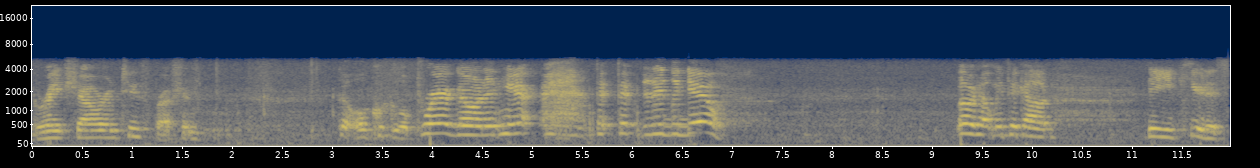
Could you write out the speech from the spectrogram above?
great shower and toothbrushing. Got a little quick little prayer going in here. Pip pip diddly do. Lord, help me pick out the cutest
